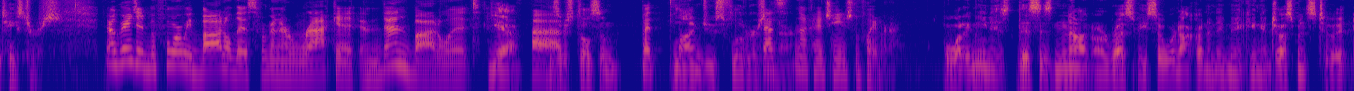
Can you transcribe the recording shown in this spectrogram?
tasters. Now, granted, before we bottle this, we're going to rack it and then bottle it, Yeah, because uh, there's still some but lime juice floaters in that's not going to change the flavor. But what I mean is, this is not our recipe, so we're not going to be making adjustments to it.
